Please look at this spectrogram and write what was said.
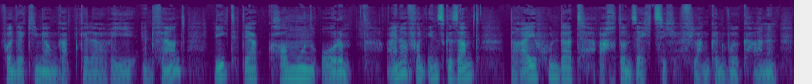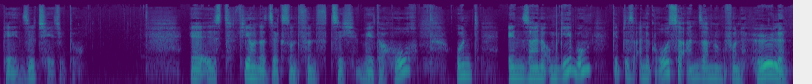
von der Kim Yong-gap Galerie entfernt liegt der Kommun Orm, einer von insgesamt 368 Flankenvulkanen der Insel Jeju-do. Er ist 456 Meter hoch und in seiner Umgebung gibt es eine große Ansammlung von Höhlen.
